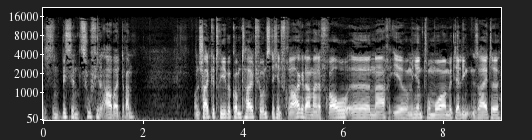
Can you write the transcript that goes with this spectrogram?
es ist ein bisschen zu viel Arbeit dran. Und Schaltgetriebe kommt halt für uns nicht in Frage, da meine Frau äh, nach ihrem Hirntumor mit der linken Seite,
